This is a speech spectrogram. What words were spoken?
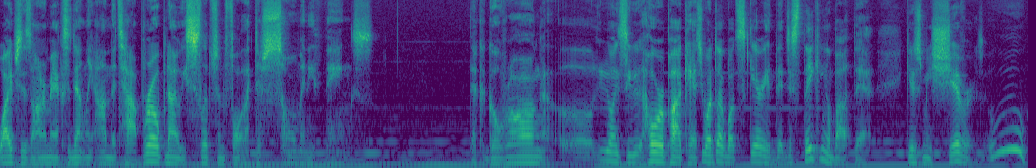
wipes his arm accidentally on the top rope. Now he slips and falls. Like there's so many things that could go wrong. Oh, you want to see horror podcasts? You want to talk about scary? That just thinking about that gives me shivers. Ooh,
